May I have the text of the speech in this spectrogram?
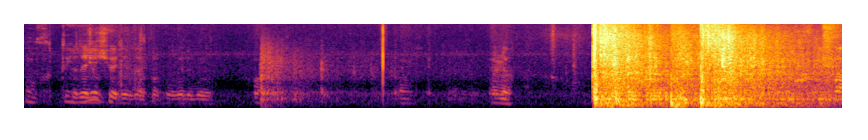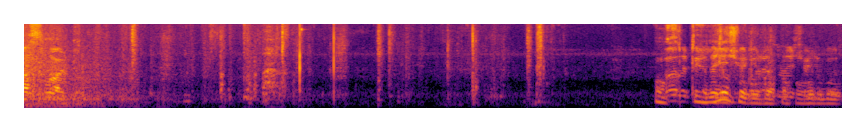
Ух ты. Это еще один запах воды был. Алло. По асфальту. Ух ты, Это ё- еще один запах был.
